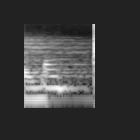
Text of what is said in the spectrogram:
everything.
